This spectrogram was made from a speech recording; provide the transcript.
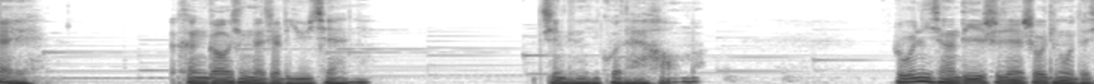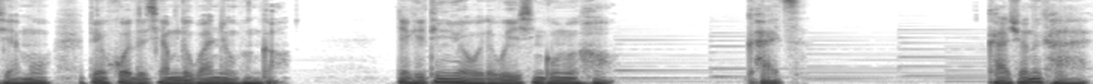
嘿，很高兴在这里遇见你。今天你过得还好吗？如果你想第一时间收听我的节目，并获得节目的完整文稿，你可以订阅我的微信公众号“凯子”。凯旋的凯，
